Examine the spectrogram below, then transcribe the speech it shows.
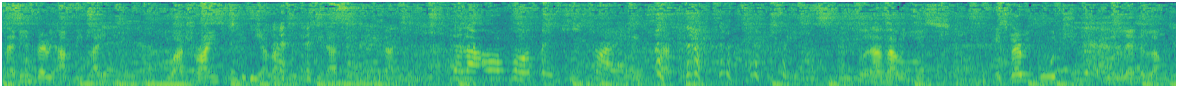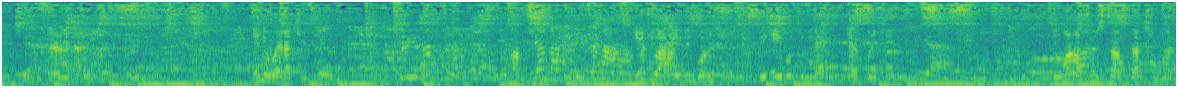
like being very happy like you are trying to speak their language. You see that thing exactly. They're like, oh, poor thing, she's trying. Exactly. So that's how it is. It's very good Yeah. you learn the language. Yeah. Very, very, very, very good. Anywhere that you go, So you have to. you have to. Yeah, I think it's a if you are even going to be able to learn everything, Yeah. the one or two stuff that you can,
